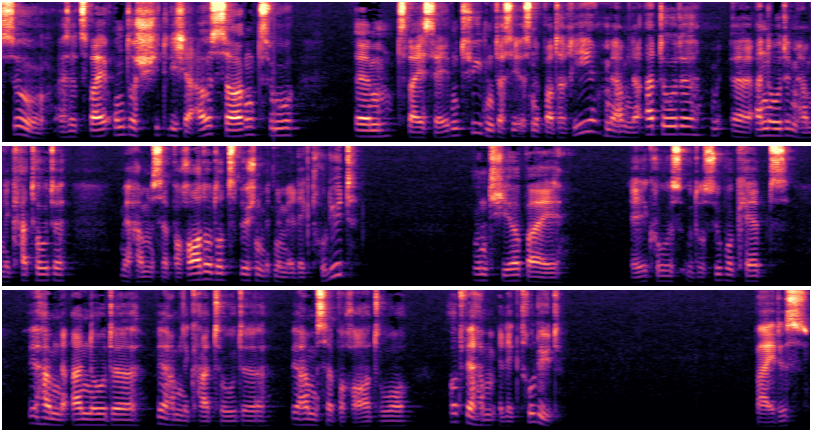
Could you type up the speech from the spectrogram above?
So, also zwei unterschiedliche Aussagen zu ähm, zwei selben Typen. Das hier ist eine Batterie, wir haben eine Athode, äh, Anode, wir haben eine Kathode, wir haben einen Separator dazwischen mit einem Elektrolyt. Und hier bei Elkos oder Supercaps, wir haben eine Anode, wir haben eine Kathode, wir haben einen Separator und wir haben Elektrolyt. Beides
